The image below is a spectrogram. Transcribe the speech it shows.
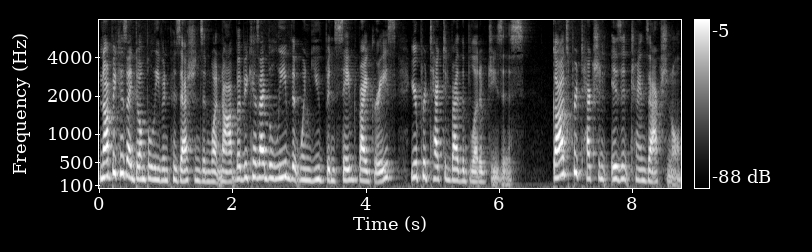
Not because I don't believe in possessions and whatnot, but because I believe that when you've been saved by grace, you're protected by the blood of Jesus. God's protection isn't transactional.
